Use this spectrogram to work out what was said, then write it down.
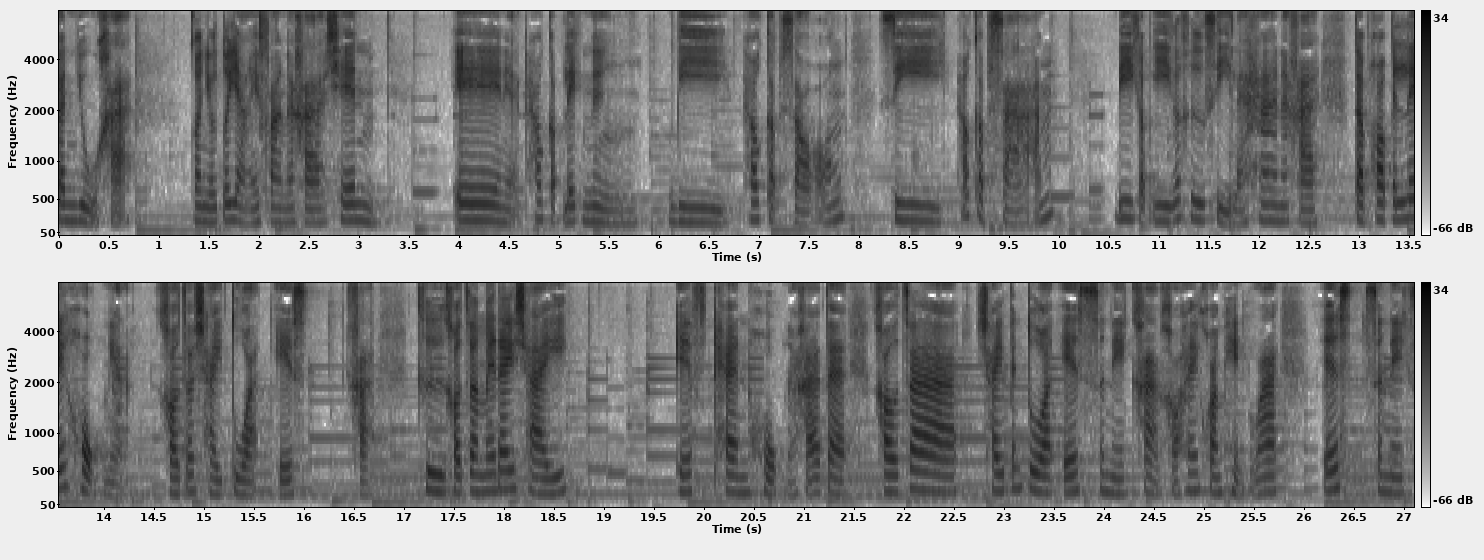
กันอยู่ค่ะ ก่อนยกตัวอย่างให้ฟังนะคะ เช่น A เนี่ยเท่ากับเลข 1 B เท่ากับ 2 C เท่ากับ 3 D กับ E ก็คือ 4 และ 5 นะคะ แต่พอเป็นเลข 6 เนี่ย เขาจะใช้ตัว S ค่ะ คือเขาจะไม่ได้ใช้ f แทน6นะคะ แต่เขาจะใช้เป็นตัว s snake ค่ะ เขาให้ความเห็นว่า s snake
